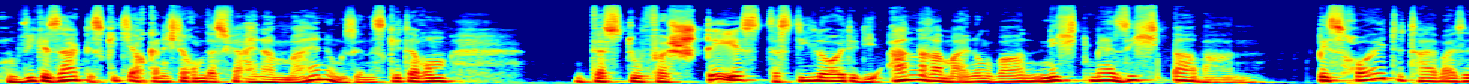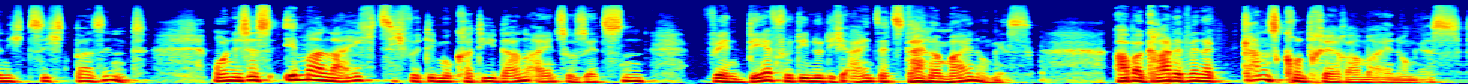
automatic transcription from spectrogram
und wie gesagt, es geht ja auch gar nicht darum, dass wir einer Meinung sind. Es geht darum, dass du verstehst, dass die Leute, die anderer Meinung waren, nicht mehr sichtbar waren. Bis heute teilweise nicht sichtbar sind. Und es ist immer leicht, sich für Demokratie dann einzusetzen, wenn der, für den du dich einsetzt, deiner Meinung ist. Aber gerade wenn er ganz konträrer Meinung ist,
